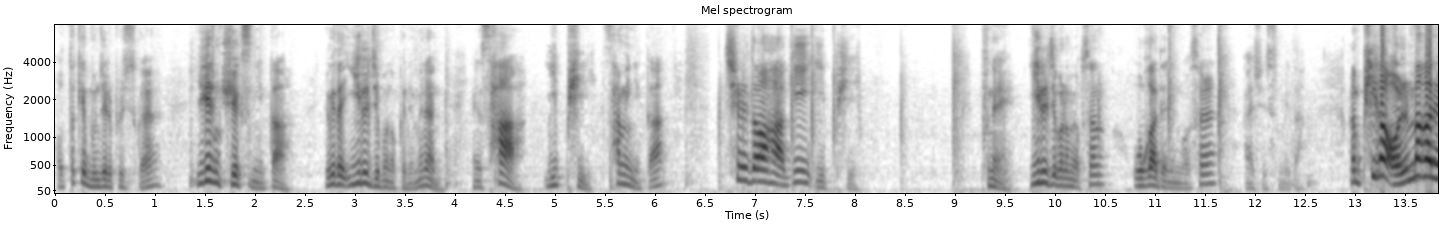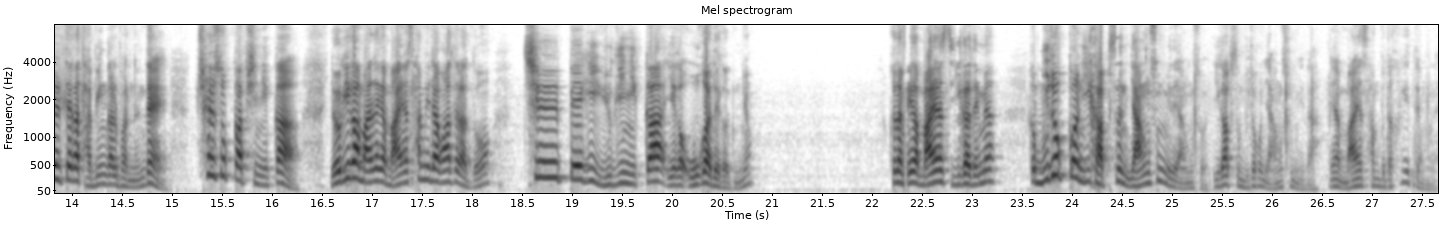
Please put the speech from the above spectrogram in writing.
어떻게 문제를 풀 수 있을까요? 이게 지금 GX니까 여기다 2를 집어넣게 되면은 4, 2P, 3이니까 7 더하기 2P 분의 2를 집어넣으면 우선 5가 되는 것을 알 수 있습니다. 그럼 P가 얼마가 될 때가 답인가를 봤는데 최소값이니까 여기가 만약에 마이너스 3이라고 하더라도 7 빼기 6이니까 얘가 5가 되거든요. 그 다음에 얘가 마이너스 2가 되면 그러니까 무조건 이 값은 양수입니다. 양수. 이 값은 무조건 양수입니다. 왜냐면 마이너스 3보다 크기 때문에.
